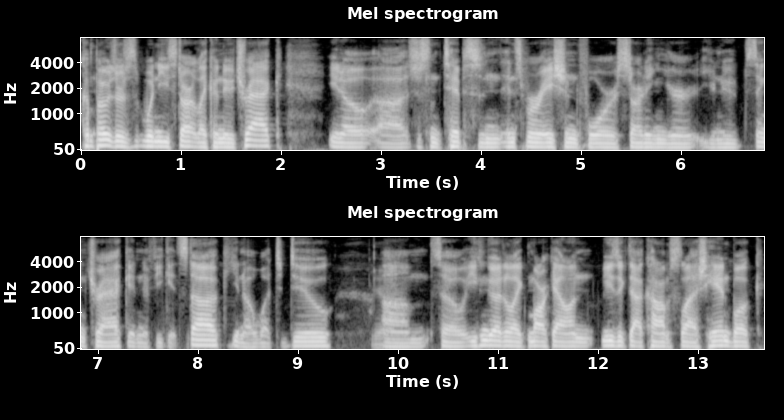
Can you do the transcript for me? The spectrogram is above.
composers when you start like a new track you know, uh, just some tips and inspiration for starting your your new sync track, and if you get stuck, you know what to do. Yeah. Um, so you can go to like marcalanmusic.com slash handbook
